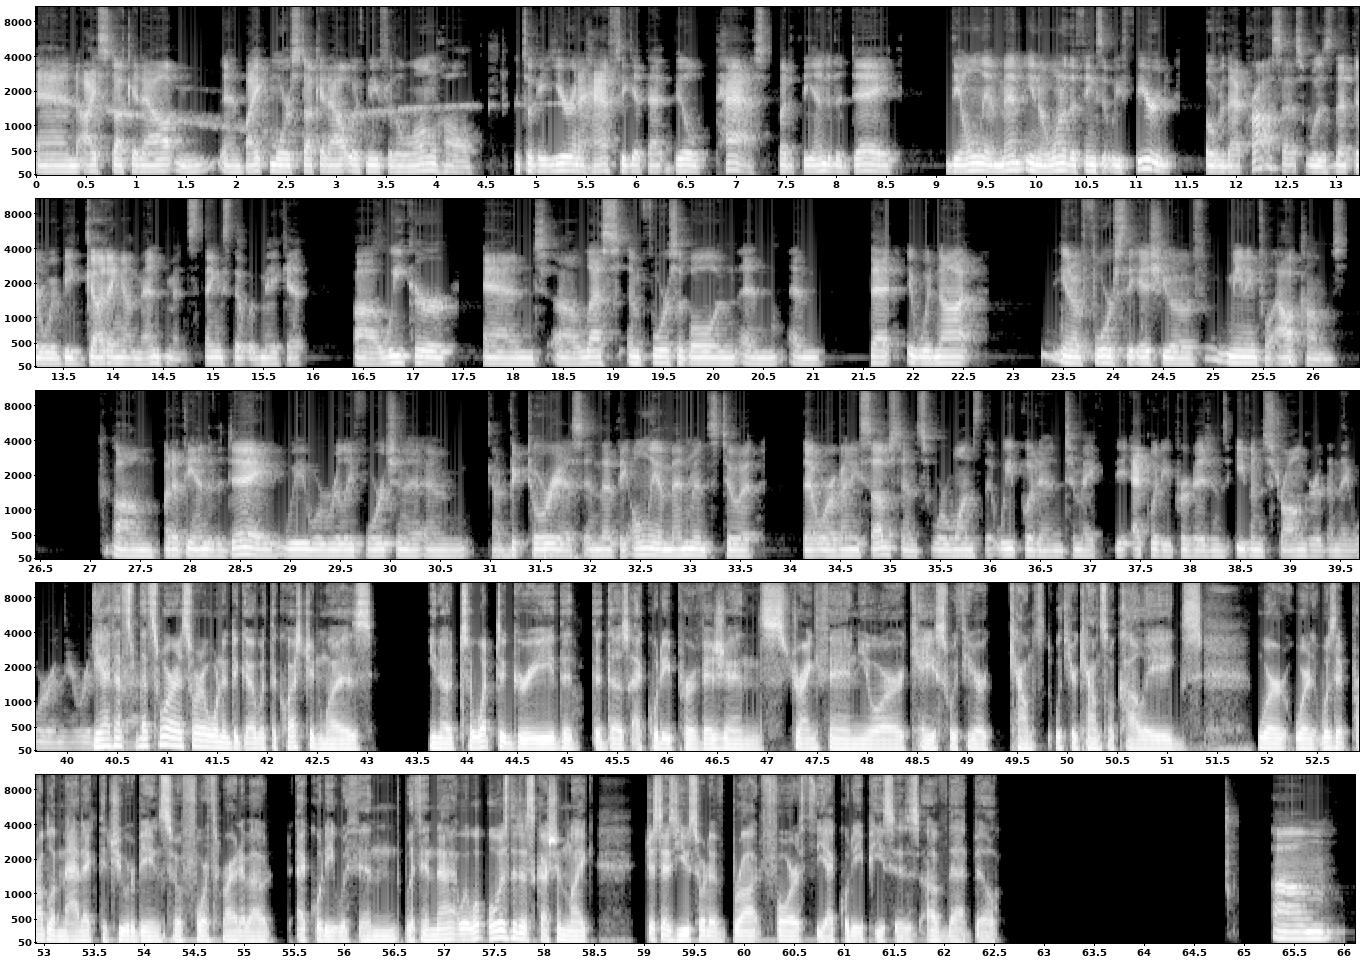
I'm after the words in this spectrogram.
and I stuck it out, and, and Bikemore stuck it out with me for the long haul. It took a year and a half to get that bill passed, but at the end of the day, the only amendment, you know, one of the things that we feared over that process was that there would be gutting amendments, things that would make it uh, weaker and uh, less enforceable, and and and that it would not, you know, force the issue of meaningful outcomes. Um, but at the end of the day, we were really fortunate and kind of victorious in that the only amendments to it that were of any substance were ones that we put in to make the equity provisions even stronger than they were in the original. Yeah, that's draft. that's where I sort of wanted to go with the question was you know, to what degree did, did those equity provisions strengthen your case with your council with your council colleagues? Were, were was it problematic that you were being so forthright about equity within within that? What, what was the discussion like, just as you sort of brought forth the equity pieces of that bill? Um,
